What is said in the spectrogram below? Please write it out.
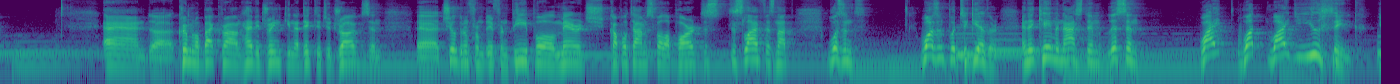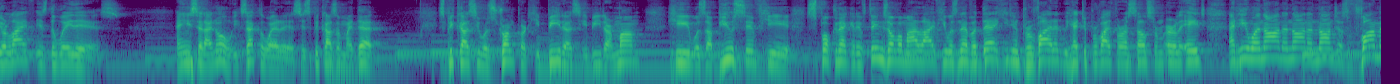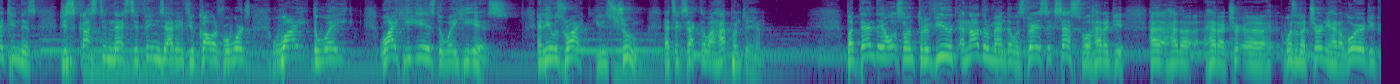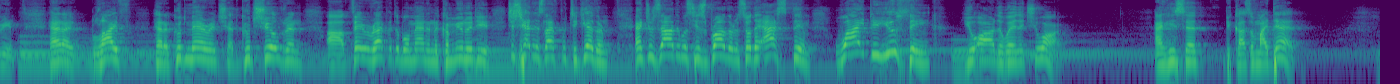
and uh, criminal background, heavy drinking, addicted to drugs and uh, children from different people, marriage couple times fell apart. Just this life is not wasn't wasn't put together. And they came and asked him, "Listen, why what why do you think your life is the way it is?" And he said, "I know exactly why it is. It's because of my dad." It's because he was drunkard, he beat us, he beat our mom, he was abusive, he spoke negative things over my life, he was never there, he didn't provide it, we had to provide for ourselves from early age. And he went on and on and on just vomiting this disgusting nasty things, adding a few colorful words, why the way, why he is the way he is. And he was right, he was true, that's exactly what happened to him. But then they also interviewed another man that was very successful, had a had a had a uh, was an attorney, had a lawyer degree, had a life, had a good marriage, had good children, uh, very reputable man in the community, just had his life put together. And turns out it was his brother. And so they asked him, "Why do you think you are the way that you are?" And he said, "Because of my dad."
